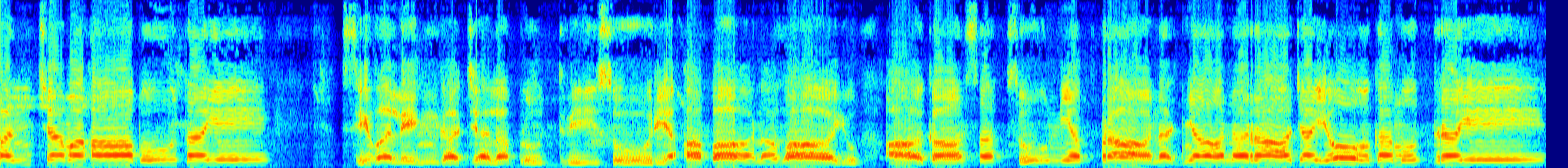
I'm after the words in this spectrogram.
पञ्चमहाभूतये శివలింగ జల పృథ్వీ సూర్య అపానవాయు ఆకాశ శూన్య ప్రాణ జ్ఞాన రాజయోగ ముద్రయే.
